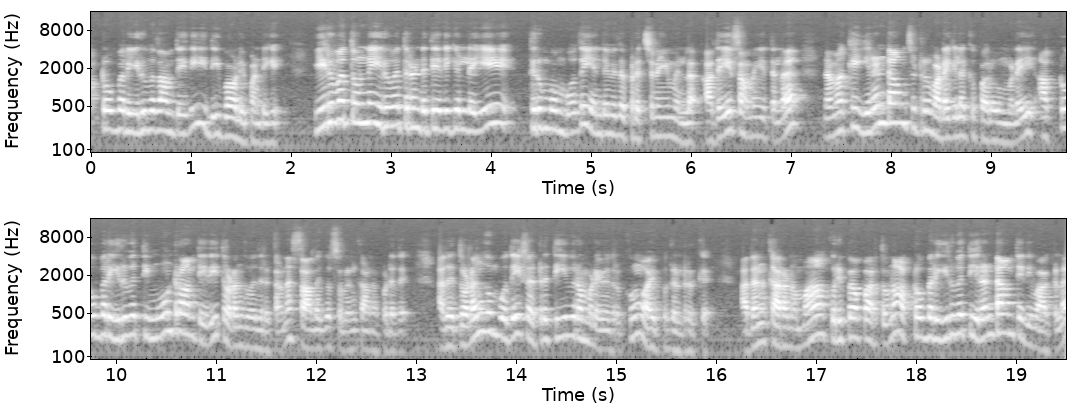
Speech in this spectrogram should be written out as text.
அக்டோபர் இருபதாம் தேதி தீபாவளி பண்டிகை. இருபத்தொன்னு இருபத்தி ரெண்டு தேதிகள்லயே திரும்பும்போது எந்தவித பிரச்சனையும் இல்லை. அதே சமயத்துல நமக்கு இரண்டாம் சுற்று வடகிழக்கு பருவமழை அக்டோபர் இருபத்தி மூன்றாம் தேதி தொடங்குவதற்கான சாதக சூழல் காணப்படுது. அது தொடங்கும் போதே சற்று தீவிரமடைவதற்கும் வாய்ப்புகள் இருக்கு. அதன் காரணமா குறிப்பா பார்த்தோம்னா அக்டோபர் இருபத்தி இரண்டாம் தேதி வாக்குல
